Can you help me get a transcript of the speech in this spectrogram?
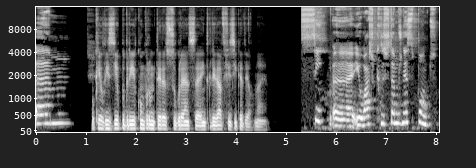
Um, o que ele dizia poderia comprometer a segurança, a integridade física dele, não é? Sim, uh, eu acho que estamos nesse ponto,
